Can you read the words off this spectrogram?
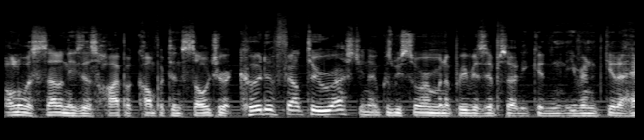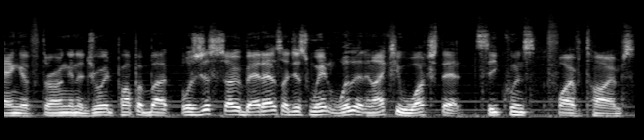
all of a sudden he's this hyper competent soldier. It could have felt too rushed, you know, because we saw him in a previous episode. He couldn't even get a hang of throwing in a droid proper, but it was just so badass. I just went with it, and I actually watched that sequence five times.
